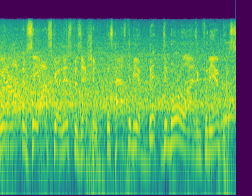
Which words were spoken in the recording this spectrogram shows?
We don't often see Asuka in this position. This has to be a bit demoralizing for the Empress.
